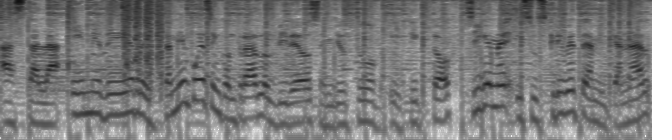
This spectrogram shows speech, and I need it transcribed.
hasta la MDR. También puedes encontrar los videos en YouTube y TikTok. Sígueme y suscríbete a mi canal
